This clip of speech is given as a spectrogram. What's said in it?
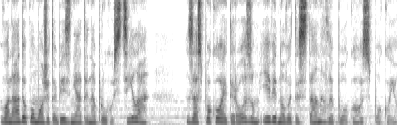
Вона допоможе тобі зняти напругу з тіла, заспокоїти розум і відновити стан глибокого спокою.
